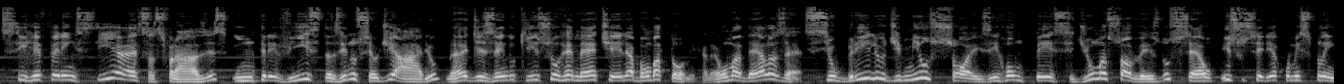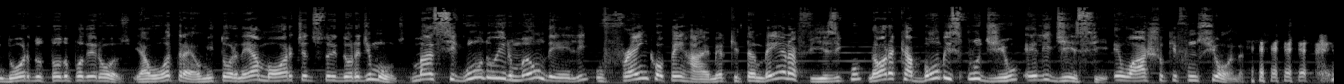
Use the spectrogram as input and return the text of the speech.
se referencia a essas frases em entrevistas e no seu diário, né, dizendo que isso remete ele à bomba atômica, né? Uma delas é: se o brilho de mil sóis irrompesse de uma só vez no céu, isso seria como esplendor do Todo-Poderoso. E a outra é: eu me tornei a morte a destruidora de mundos. Mas segundo o irmão dele, o Frank Oppenheimer, que também era físico, na hora que a bomba explodiu, ele disse: eu acho que funciona.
